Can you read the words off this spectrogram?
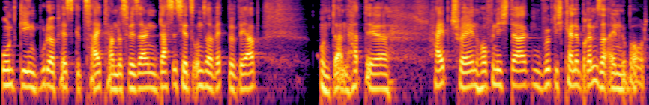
und gegen Budapest gezeigt haben, dass wir sagen, das ist jetzt unser Wettbewerb. Und dann hat der Hype Train hoffentlich da wirklich keine Bremse eingebaut.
